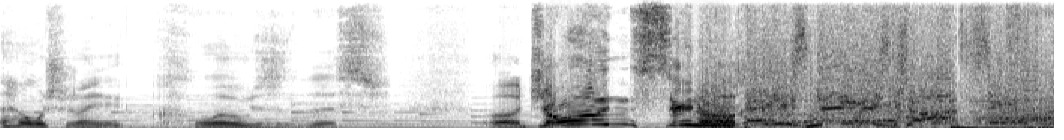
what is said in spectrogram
how much should I close this? Uh, John Cena! And his name is John Cena!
